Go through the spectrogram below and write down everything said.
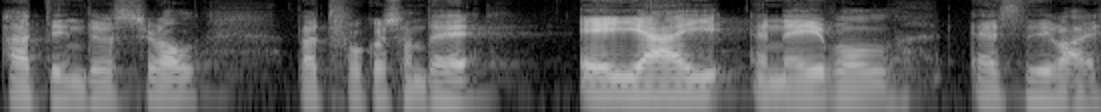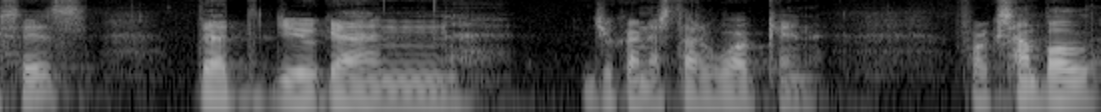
at industrial, but focus on the AI-enabled edge devices that you can, you can start working. For example,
